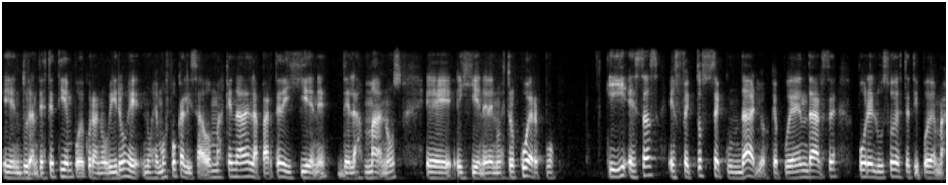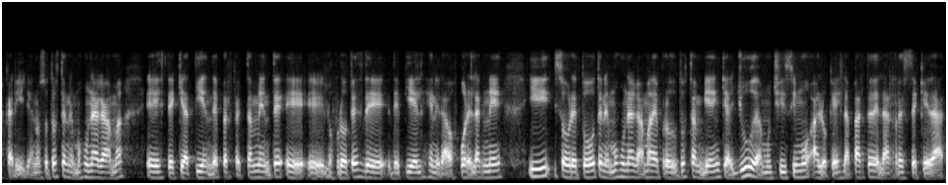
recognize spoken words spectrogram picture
eh, durante este tiempo de coronavirus eh, nos hemos focalizado más que nada en la parte de higiene de las manos, eh, higiene de nuestro cuerpo. Y esos efectos secundarios que pueden darse por el uso de este tipo de mascarilla. Nosotros tenemos una gama este, que atiende perfectamente eh, eh, los brotes de, de, piel generados por el acné. Y sobre todo tenemos una gama de productos también que ayuda muchísimo a lo que es la parte de la resequedad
